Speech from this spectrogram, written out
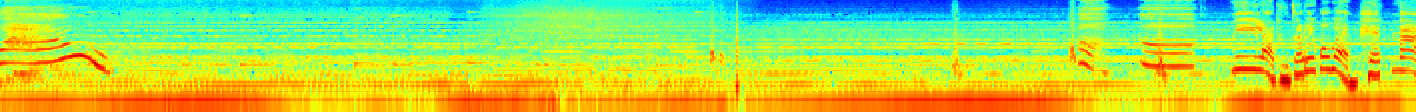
ว้าว นี่แหละถึงจะเรียกว่าแหวนเพชรน่ะ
